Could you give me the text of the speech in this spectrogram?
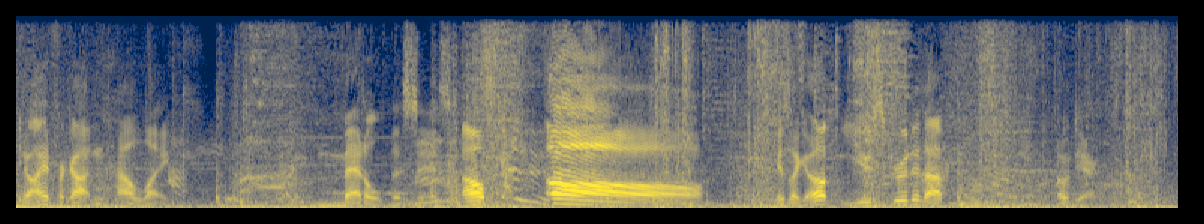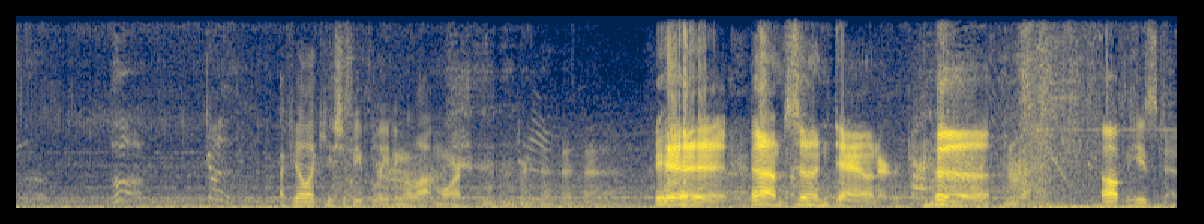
You know, I had forgotten how, like, metal this is. Mm-hmm. Oh! Oh! He's like, oh, you screwed it up. Oh, dear. I feel like he should be bleeding a lot more. I'm Sundowner. Oh, he's dead.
